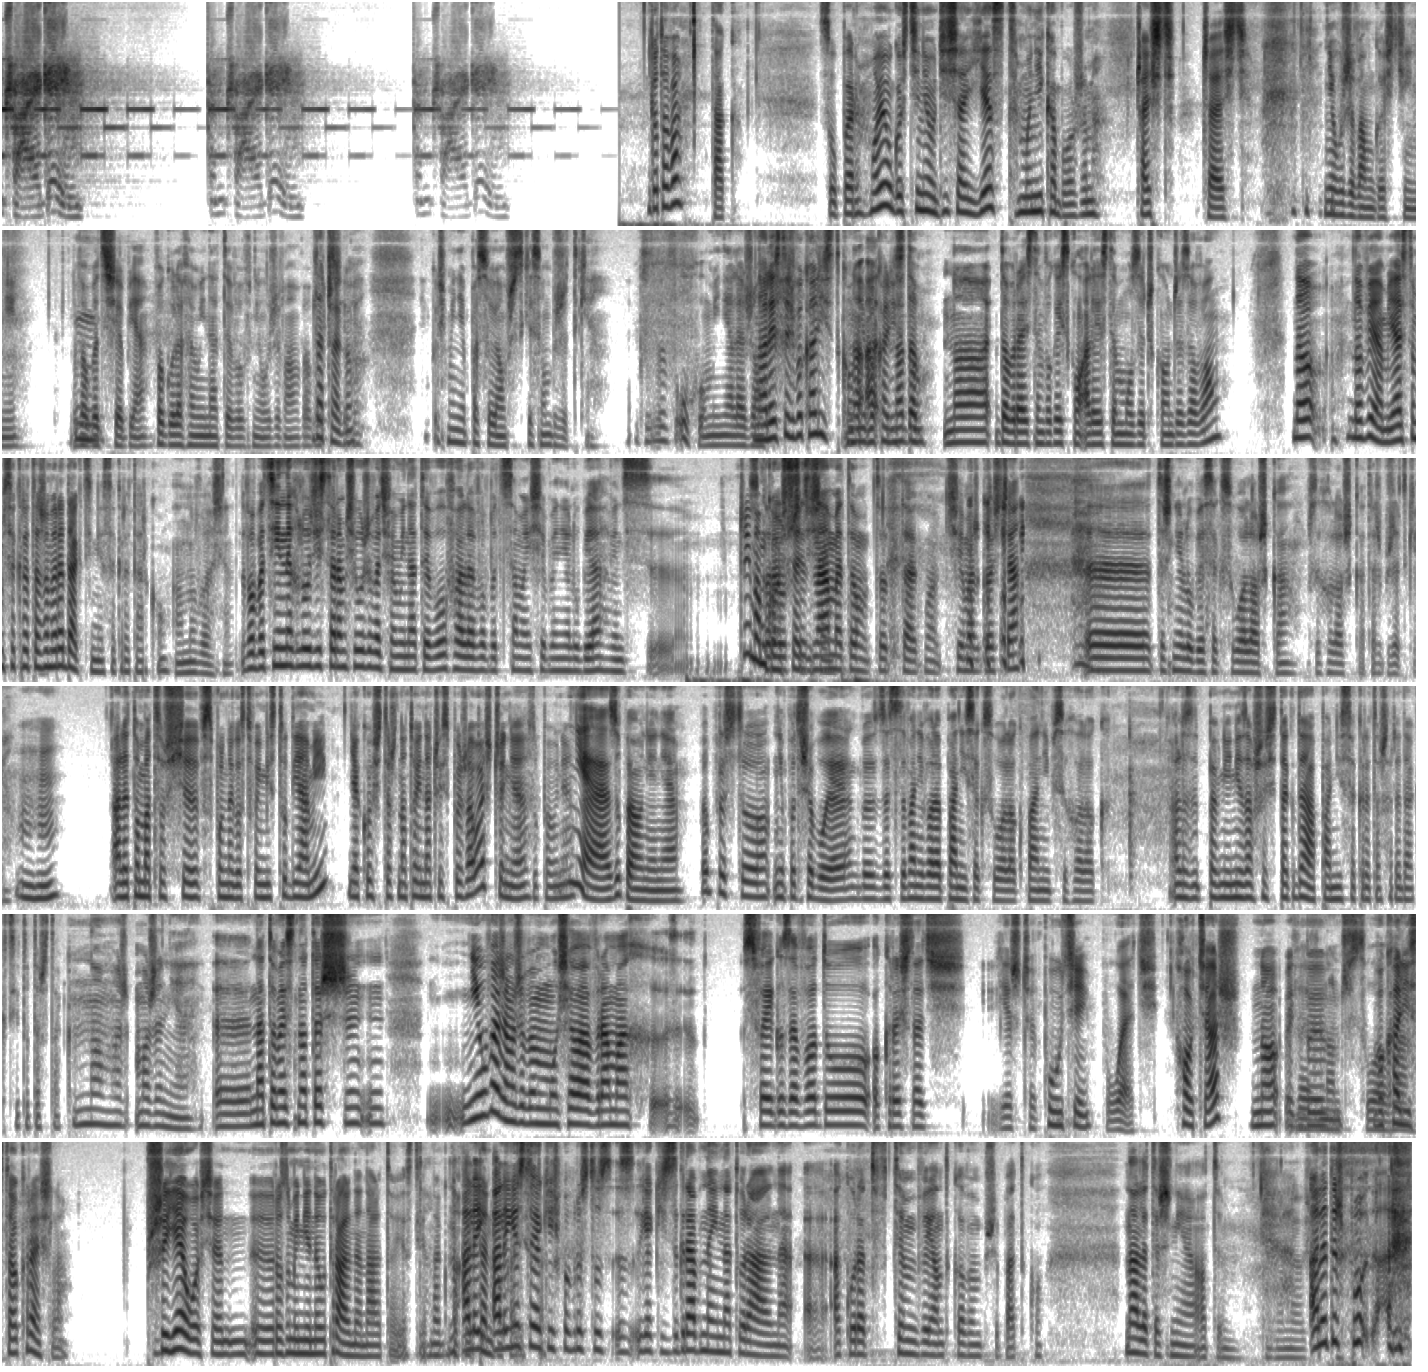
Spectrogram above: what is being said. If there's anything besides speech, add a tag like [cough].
and try again. And try again. And try again. Gotowa? Tak, Super. Moją gościnią dzisiaj jest Monika Bożym. Cześć. cześć. Nie używam gościni wobec siebie. W ogóle feminatywów nie używam wobec Dlaczego? siebie. Jakoś mi nie pasują, wszystkie są brzydkie. W, w uchu mi nie leżą. No ale jesteś wokalistką, nie a- wokalistą. no, do, no dobra, jestem wokalistką, ale jestem muzyczką jazzową. No, no wiem, ja jestem sekretarzem redakcji, nie sekretarką. A no właśnie. Wobec innych ludzi staram się używać feminatywów, ale wobec samej siebie nie lubię, więc yy, Czyli mam skoro już gościa się znamy, to, to tak, mam, dzisiaj masz gościa. Yy, [laughs] też nie lubię seksuolożka, psycholożka, też brzydkie. Mhm. Ale to ma coś e, wspólnego z twoimi studiami? Jakoś też na to inaczej spojrzałaś, czy nie zupełnie? Nie, zupełnie nie. Po prostu nie potrzebuję. Jakby zdecydowanie wolę pani seksuolog, pani psycholog. Ale pewnie nie zawsze się tak da, pani sekretarz redakcji, to też tak. No, może, może nie. Yy, natomiast no też yy, nie uważam, żebym musiała w ramach yy, swojego zawodu określać jeszcze Płci. płeć. Chociaż, no jakby wokalista określa. Przyjęło się y, rozumienie neutralne, no ale to jest jednak No, ale, ale jest to jakieś po prostu z, z, jakieś zgrabne i naturalne, e, akurat w tym wyjątkowym przypadku. No ale też nie o tym. Ale też, po,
